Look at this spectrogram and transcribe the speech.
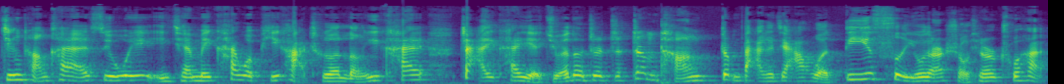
经常开 SUV，以前没开过皮卡车，冷一开，乍一开也觉得这这这么长这么大个家伙，第一次有点手心出汗，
